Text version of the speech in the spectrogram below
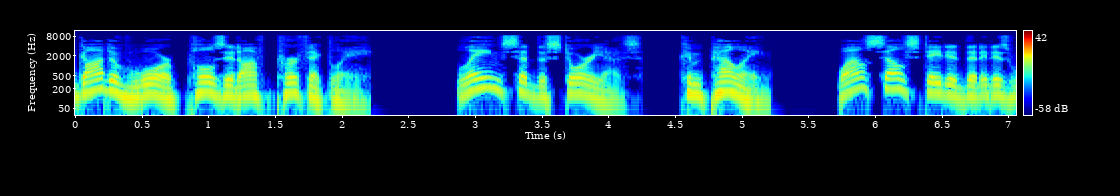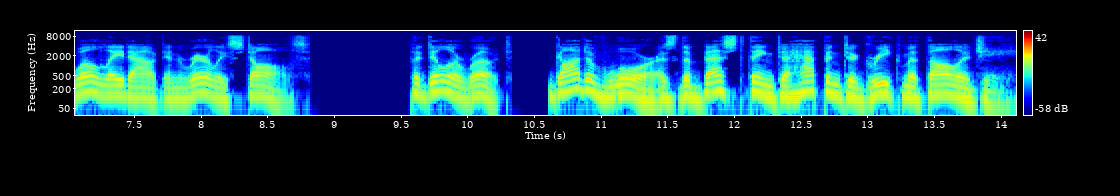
God of War pulls it off perfectly. Lane said the story is compelling, while Sell stated that it is well laid out and rarely stalls. Padilla wrote, God of War is the best thing to happen to Greek mythology."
